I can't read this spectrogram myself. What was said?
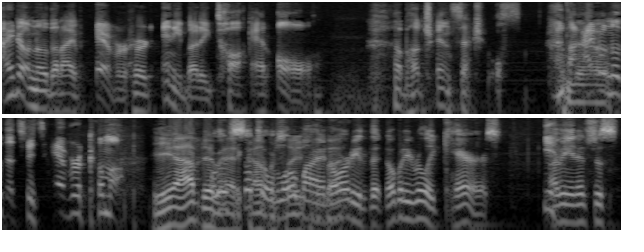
I don't know that I've ever heard anybody talk at all about transsexuals. I, I don't know that it's ever come up. Yeah, I've never Well, had a such a conversation low about minority that nobody really cares. Yeah. I mean, it's just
